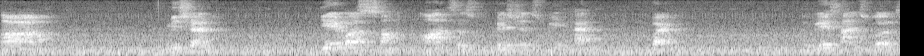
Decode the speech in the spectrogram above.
uh, mission gave us some answers to questions we had, but the way science works,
